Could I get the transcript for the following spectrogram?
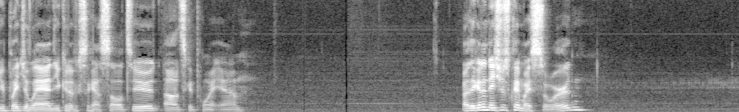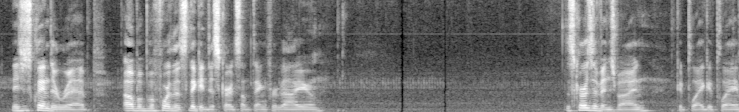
you played your land, you could have cast Solitude. Oh, that's a good point, yeah. Are they gonna Nature's Claim my sword? Nature's Claim their rip. Oh, but before this, they could discard something for value. Discards a Vengevine. Good play, good play.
